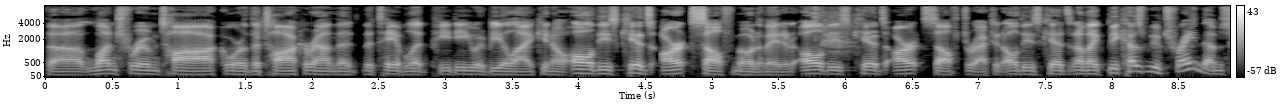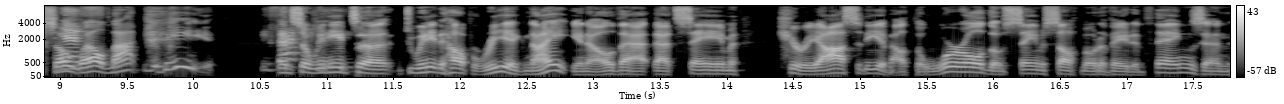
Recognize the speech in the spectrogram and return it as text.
the lunchroom talk or the talk around the, the table at PD would be like, you know, all these kids aren't self motivated, all these kids aren't self directed, all these kids, and I'm like, because we've trained them so yes. well not to be. Exactly. And so we need to do. we need to help reignite, you know, that that same curiosity about the world, those same self motivated things, and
